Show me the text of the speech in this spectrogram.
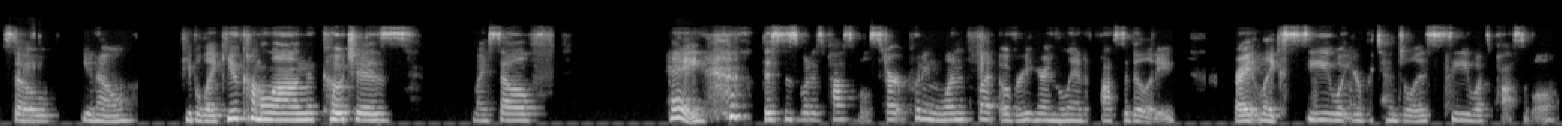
So you know people like you come along coaches myself hey, this is what is possible. Start putting one foot over here in the land of possibility, right? Like, see what your potential is, see what's possible.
